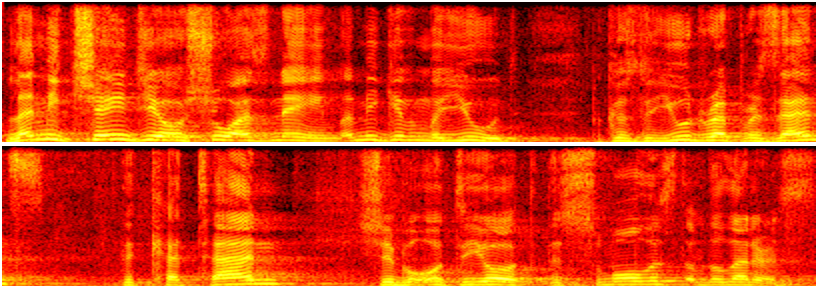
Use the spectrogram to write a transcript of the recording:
Let me change Yehoshua's name. Let me give him a Yud because the Yud represents the Katan Shibu'otiyot, the smallest of the letters.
